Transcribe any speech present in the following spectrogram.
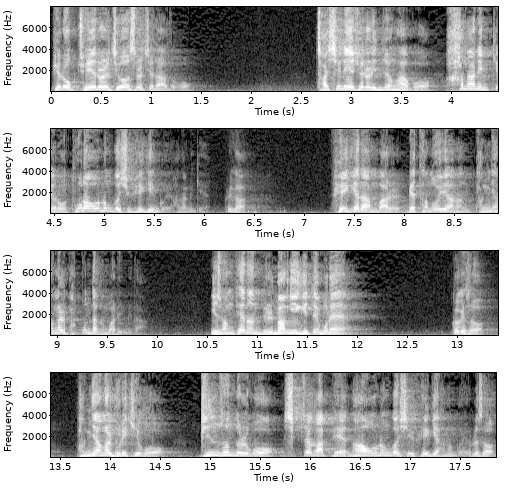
비록 죄를 지었을지라도 자신의 죄를 인정하고 하나님께로 돌아오는 것이 회개인 거예요. 하나님께. 그러니까 회개란 말 메타노이아는 방향을 바꾼다 그 말입니다. 이 상태는 멸망이기 때문에 거기서 방향을 돌이키고 빈손 들고 십자가 앞에 나오는 것이 회개하는 거예요. 그래서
